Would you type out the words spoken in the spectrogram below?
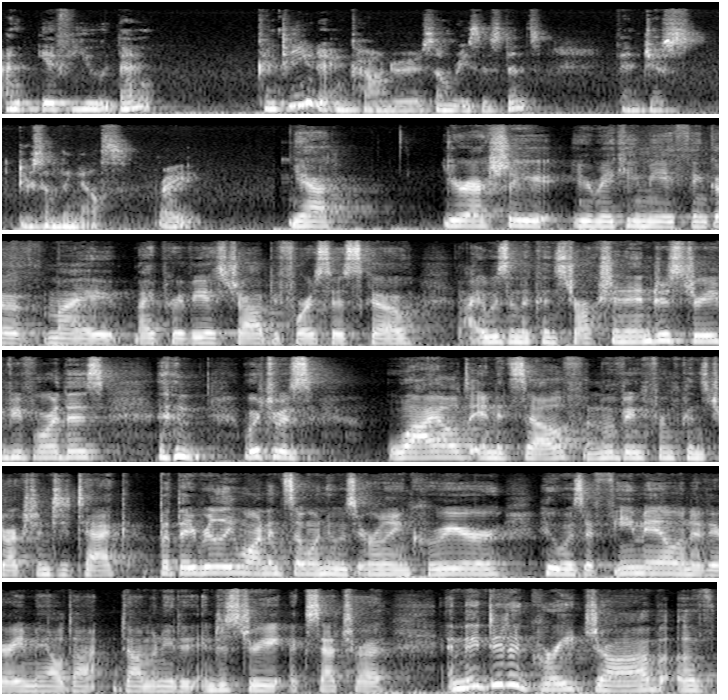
And if you then continue to encounter some resistance, then just do something else, right? Yeah. You're actually you're making me think of my my previous job before Cisco. I was in the construction industry before this, which was wild in itself, moving from construction to tech. But they really wanted someone who was early in career, who was a female in a very male do- dominated industry, etc. And they did a great job of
